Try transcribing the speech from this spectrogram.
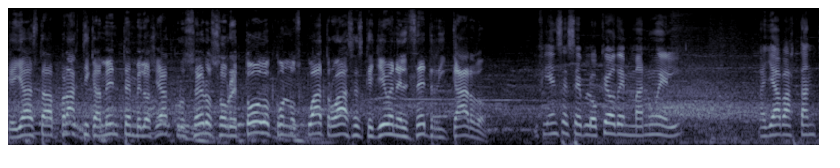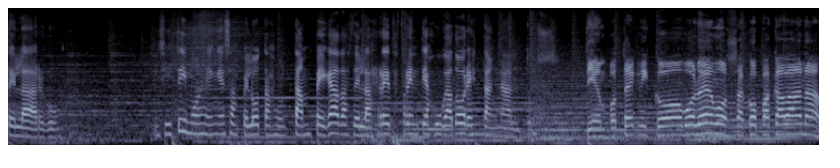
que ya está prácticamente en velocidad crucero, sobre todo con los cuatro haces que lleva en el set Ricardo. Y fíjense ese bloqueo de Manuel, allá bastante largo. Insistimos en esas pelotas tan pegadas de la red frente a jugadores tan altos. Tiempo técnico, volvemos a Copacabana.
